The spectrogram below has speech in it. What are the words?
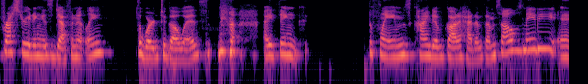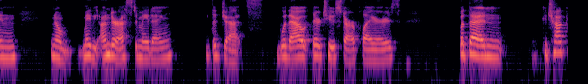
frustrating is definitely the word to go with. I think the Flames kind of got ahead of themselves maybe and you know, maybe underestimating the Jets without their two star players. But then Tkachuk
